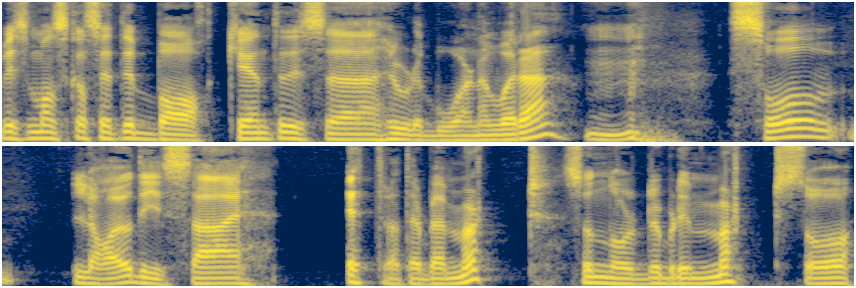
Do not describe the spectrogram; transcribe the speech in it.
hvis man skal se tilbake igjen til disse huleboerne våre, så la jo de seg etter at det ble mørkt. Så når det blir mørkt, så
